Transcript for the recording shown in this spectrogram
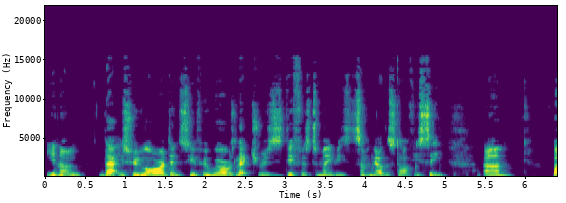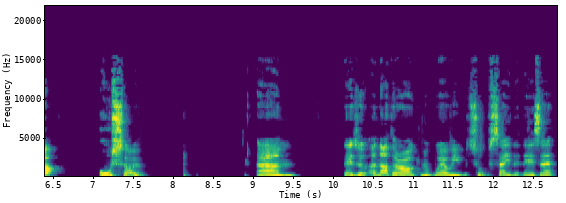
you know, that is who our identity of who we are as lecturers differs to maybe some of the other staff you see. Um, but also, um, there's a, another argument where we would sort of say that there's a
